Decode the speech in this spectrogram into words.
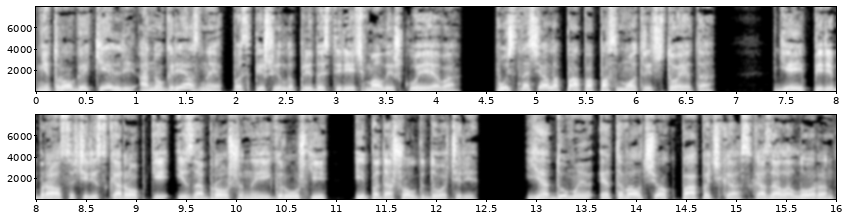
«Не трогай Келли, оно грязное», — поспешила предостеречь малышку Эва. «Пусть сначала папа посмотрит, что это». Гей перебрался через коробки и заброшенные игрушки и подошел к дочери. «Я думаю, это волчок, папочка», — сказала Лорен,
